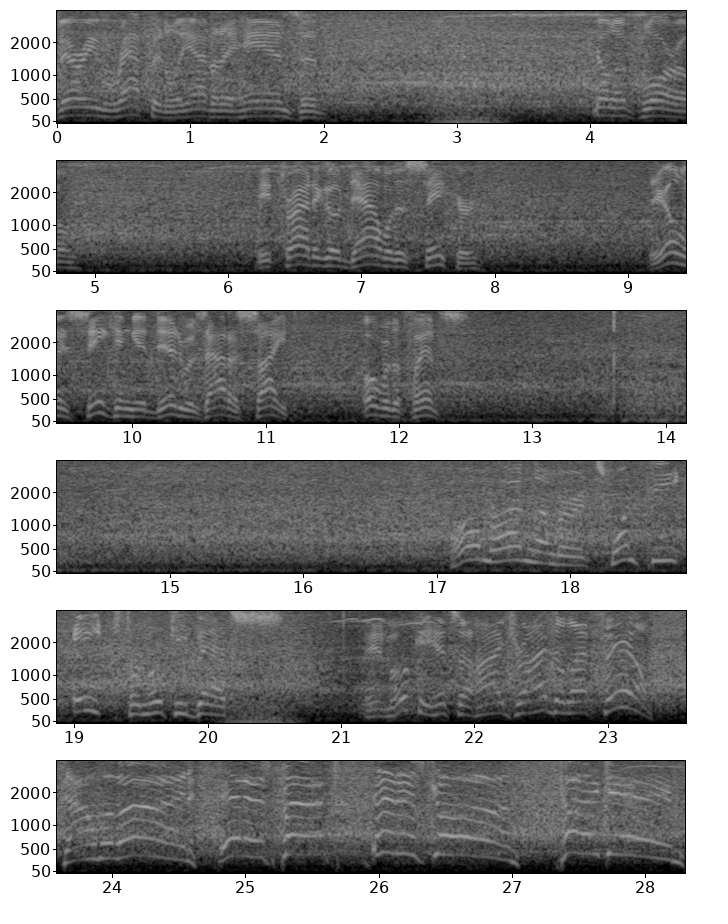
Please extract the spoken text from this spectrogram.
very rapidly out of the hands of Dylan Floro. He tried to go down with a sinker. The only sinking it did was out of sight over the fence. Home run number 28 for Mookie Betts. And Mookie hits a high drive to left field. Down the line. It is back. It is gone. Tie game.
